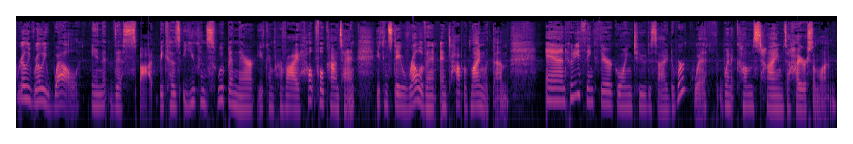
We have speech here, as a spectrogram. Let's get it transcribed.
really, really well in this spot because you can swoop in there, you can provide helpful content, you can stay relevant and top of mind with them. And who do you think they're going to decide to work with when it comes time to hire someone?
